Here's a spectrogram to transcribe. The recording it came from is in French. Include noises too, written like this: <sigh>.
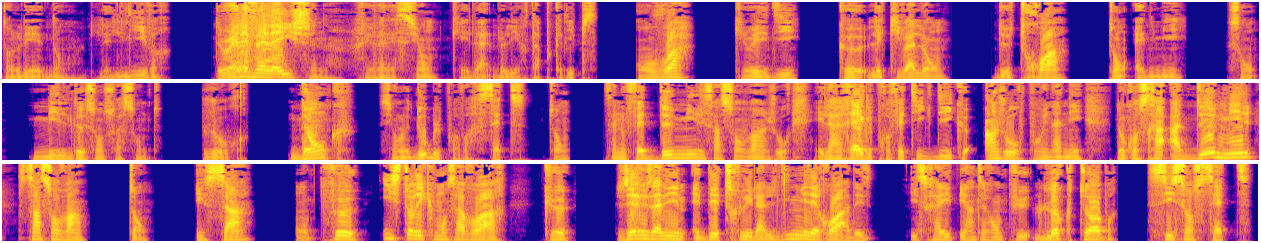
dans les, dans les livres de Revelation, Révélation, qui est la- le livre d'Apocalypse, on voit qu'il nous est dit que l'équivalent de trois tons et demi sont 1260 jours. Donc, si on le double pour avoir 7 tons, ça nous fait 2520 jours. Et la règle prophétique dit que un jour pour une année, donc on sera à 2520 tons. Et ça, on peut historiquement savoir que Jérusalem est détruit, la ligne des rois des Israélites est interrompue l'octobre 607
